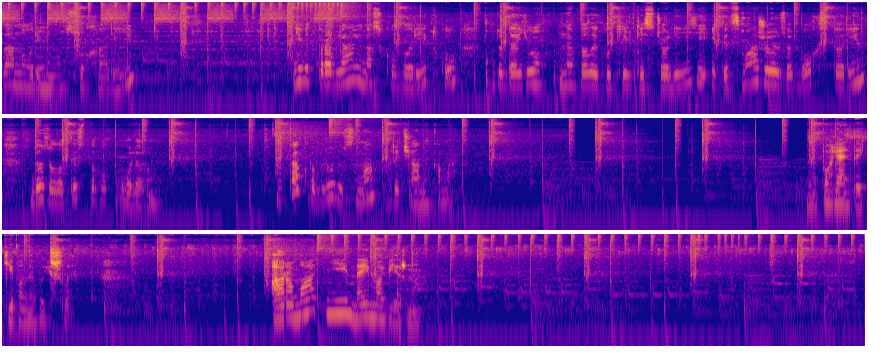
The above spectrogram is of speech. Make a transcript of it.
занурюємо в сухарі і відправляю на сковорідку, додаю невелику кількість олії і підсмажую з обох сторін до золотистого кольору. І так роблю з усіма гречаниками. Погляньте, які вони вийшли. Ароматні, неймовірно.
